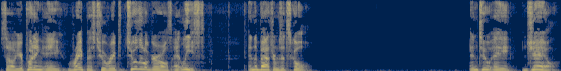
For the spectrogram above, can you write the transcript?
So you're putting a rapist who raped two little girls at least in the bathrooms at school into a jail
